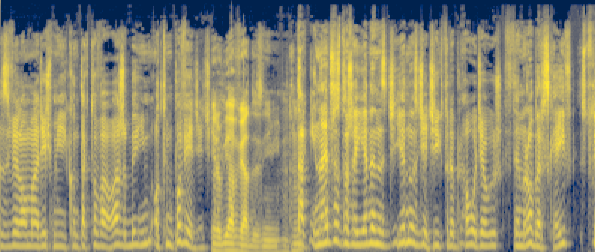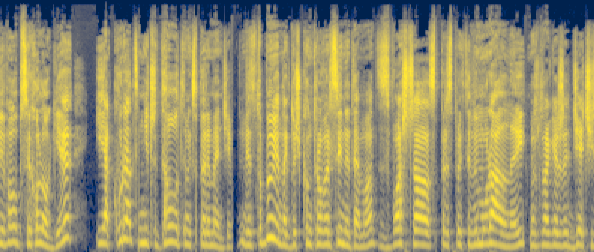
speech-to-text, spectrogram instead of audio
z wieloma dziećmi kontaktowała, żeby im o tym powiedzieć. I robiła wywiady z nimi. Mhm. Tak, i najlepsze jest to, że jeden z, jedno z dzieci, które brało udział już w tym Robert's Cave, studiowało psychologię i akurat nie czytało o tym eksperymencie. Więc to był jednak dość kontrowersyjny temat, zwłaszcza z perspektywy moralnej, biorąc pod uwagę, że dzieci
